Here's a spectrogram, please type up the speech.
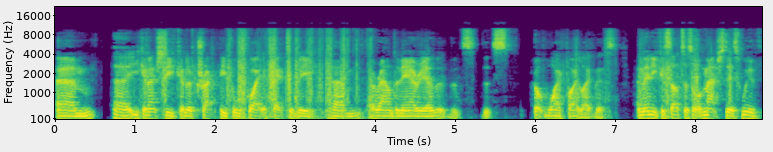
um, uh, you can actually kind of track people quite effectively um, around an area that, that's, that's got Wi-Fi like this. And then you can start to sort of match this with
